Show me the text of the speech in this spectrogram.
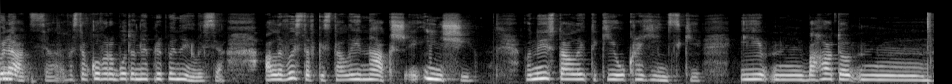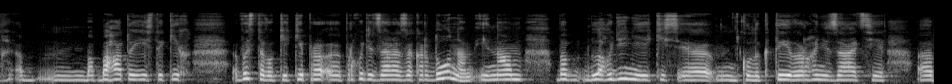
Виставлятися, виставкова робота не припинилася, але виставки стали інакші, інші. Вони стали такі українські. І багато, багато є таких виставок, які е, проходять зараз за кордоном, і нам благодійні якісь е, колективи, організації е,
